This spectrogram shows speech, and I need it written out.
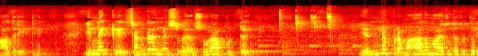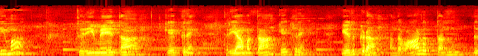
ஆதரித்தேன். இன்னைக்கு சங்கரன் மெஸ்ஸில் சுறா புட்டு என்ன பிரமாதமாக இருந்தது தெரியுமா? தெரியுமே தான் கேட்குறேன் தெரியாமத்தான் கேட்குறேன் எதுக்குடா அந்த வாழைத்தண்டு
